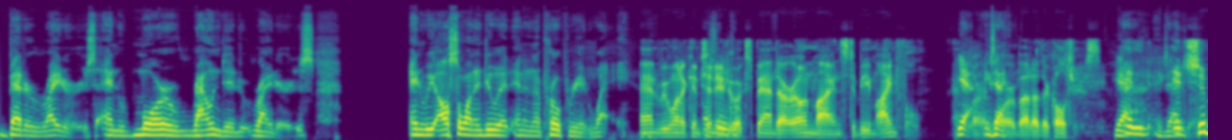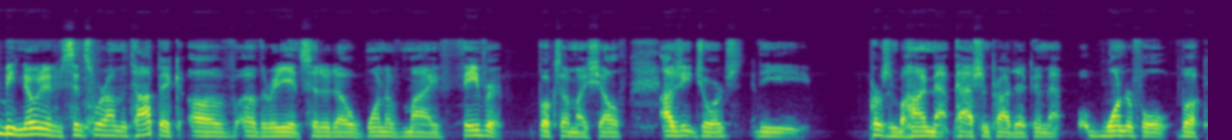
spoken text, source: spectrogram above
better writers and more rounded writers. and we also want to do it in an appropriate way. And we want to continue really to cool. expand our own minds to be mindful and Yeah, learn exactly. more about other cultures. Yeah, and exactly. it should be noted, since we're on the topic of, of the Radiant Citadel, one of my favorite books on my shelf, Ajit George, the person behind that passion project and that wonderful book,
